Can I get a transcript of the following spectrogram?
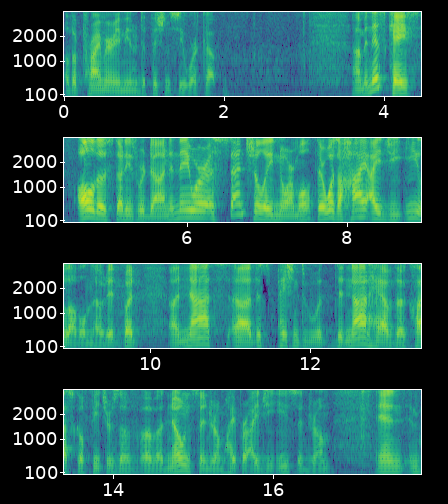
of a primary immunodeficiency workup. Um, in this case, all of those studies were done, and they were essentially normal. There was a high IgE level noted, but uh, not, uh, this patient did not have the classical features of, of a known syndrome, hyper IgE syndrome. And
